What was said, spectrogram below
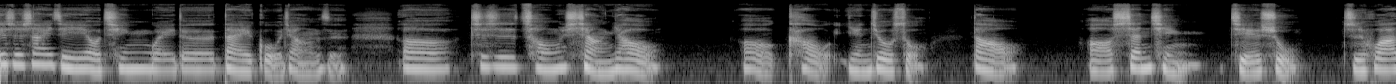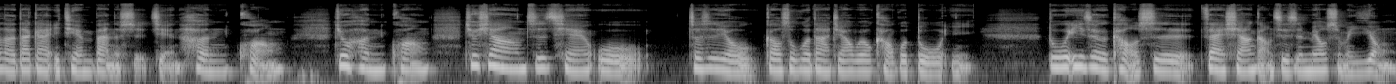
其实上一集也有轻微的带过这样子，呃，其实从想要呃考研究所到呃申请结束，只花了大概一天半的时间，很狂，就很狂，就像之前我就是有告诉过大家，我有考过多益，多益这个考试在香港其实没有什么用。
